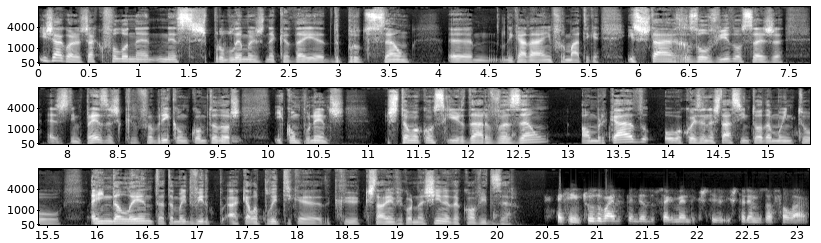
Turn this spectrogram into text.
E já agora, já que falou na, nesses problemas na cadeia de produção uh, ligada à informática, isso está resolvido? Ou seja, as empresas que fabricam computadores e componentes estão a conseguir dar vazão ao mercado ou a coisa ainda está assim toda muito ainda lenta, também devido àquela política que, que estava em vigor na China da Covid-0? É assim, tudo vai depender do segmento que estaremos a falar.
